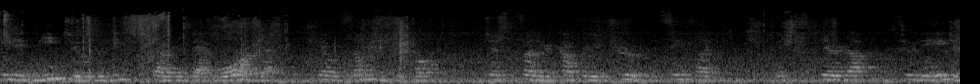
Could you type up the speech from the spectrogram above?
he didn't mean to, but he started that war that killed so many people just for the recovery of truth. It seems like it's stirred up through the ages,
